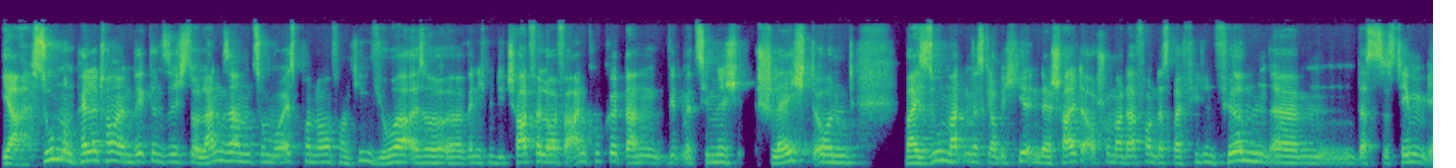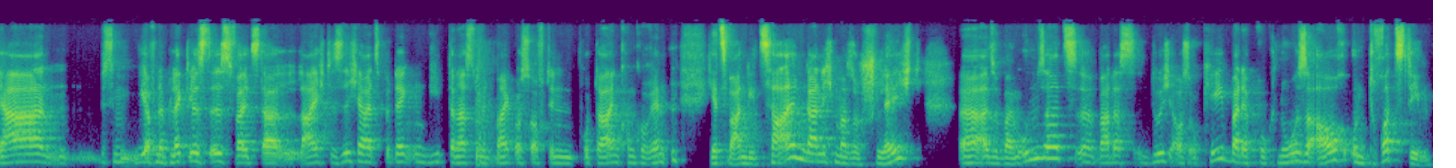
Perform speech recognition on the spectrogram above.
Ja, Zoom und Peloton entwickeln sich so langsam zum US-Pendant von TeamViewer. Also äh, wenn ich mir die Chartverläufe angucke, dann wird mir ziemlich schlecht und Bei Zoom hatten wir es, glaube ich, hier in der Schalte auch schon mal davon, dass bei vielen Firmen ähm, das System ja ein bisschen wie auf einer Blacklist ist, weil es da leichte Sicherheitsbedenken gibt. Dann hast du mit Microsoft den brutalen Konkurrenten. Jetzt waren die Zahlen gar nicht mal so schlecht. Äh, also beim Umsatz äh, war das durchaus okay, bei der Prognose auch. Und trotzdem,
